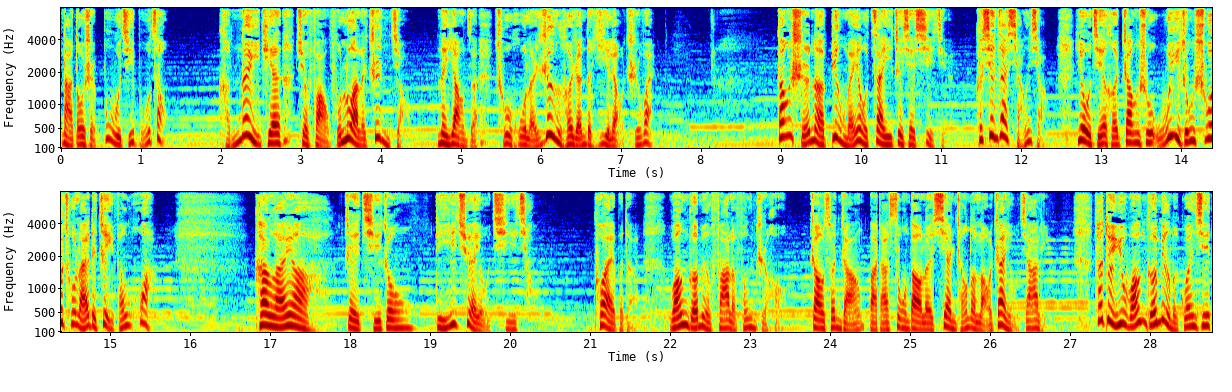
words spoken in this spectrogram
那都是不急不躁。可那一天却仿佛乱了阵脚，那样子出乎了任何人的意料之外。当时呢，并没有在意这些细节。可现在想想，又结合张叔无意中说出来的这番话，看来呀，这其中的确有蹊跷。怪不得王革命发了疯之后，赵村长把他送到了县城的老战友家里。他对于王革命的关心，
